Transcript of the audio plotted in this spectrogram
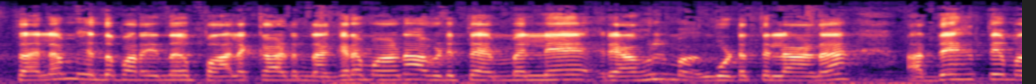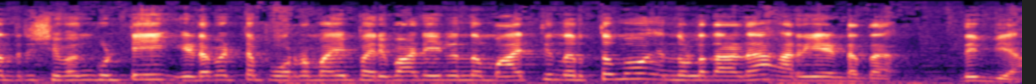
സ്ഥലം എന്ന് പറയുന്നത് പാലക്കാട് നഗരമാണ്. അവിടുത്തെ എം എൽ എ രാഹുൽ മാങ്കൂട്ടത്തിലാണ്. അദ്ദേഹത്തെ മന്ത്രി ശിവൻകുട്ടി ഇടപെട്ട് പൂർണമായും പരിപാടിയിൽ നിന്ന് മാറ്റി നിർത്തുമോ എന്നുള്ളതാണ് അറിയേണ്ടത്. ദിവ്യ.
